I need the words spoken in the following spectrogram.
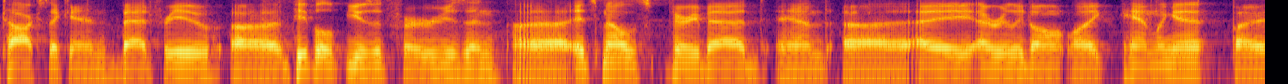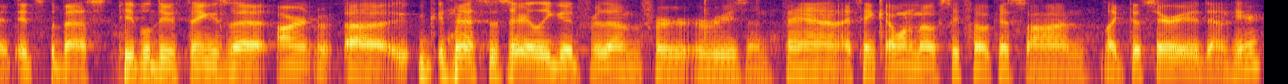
toxic and bad for you, uh, people use it for a reason. Uh, it smells very bad and uh, I, I really don't like handling it, but it's the best. People do things that aren't uh, necessarily good for them for a reason. And I think I wanna mostly focus on like this area down here.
